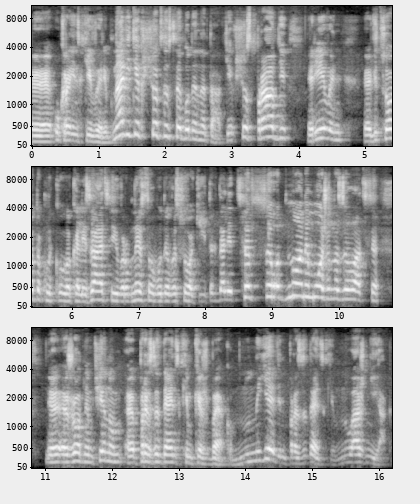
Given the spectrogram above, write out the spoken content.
е, український виріб. Навіть якщо це все буде не так, якщо справді рівень е, відсоток локалізації виробництва буде високий і так далі, це все одно не може називатися е, жодним чином е, президентським кешбеком. Ну не є він президентським, ну аж ніяк.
